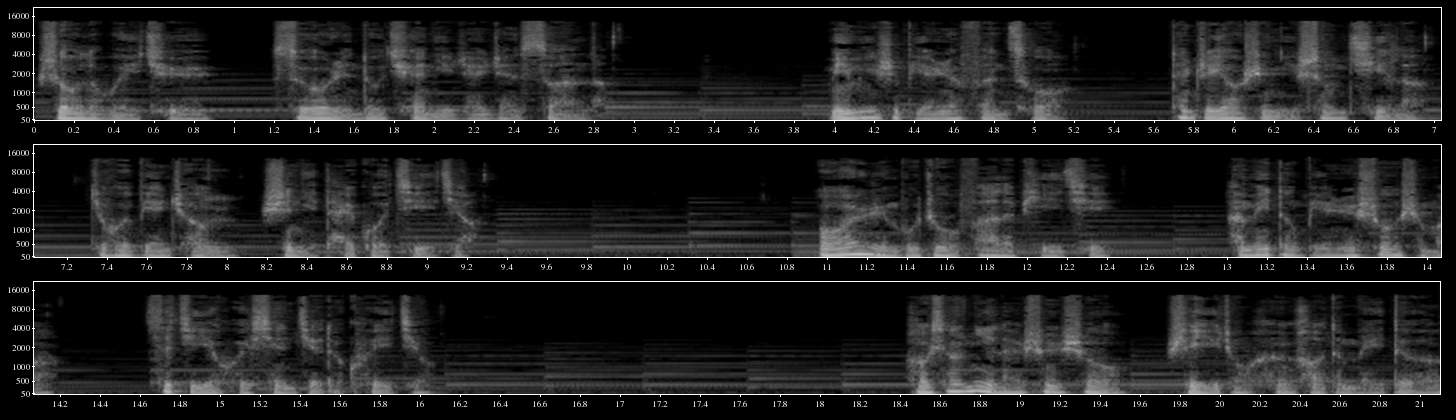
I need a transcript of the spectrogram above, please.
受了委屈，所有人都劝你忍忍算了。明明是别人犯错，但只要是你生气了，就会变成是你太过计较。偶尔忍不住发了脾气，还没等别人说什么，自己也会先觉得愧疚。好像逆来顺受是一种很好的美德，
